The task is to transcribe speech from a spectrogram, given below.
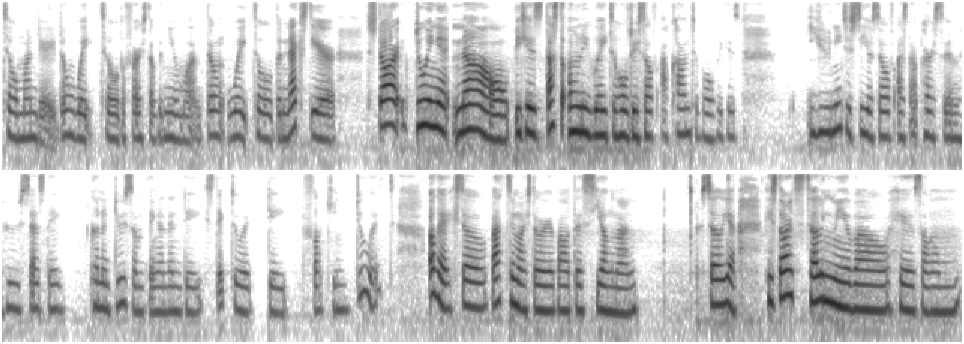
till Monday. Don't wait till the first of the new month. Don't wait till the next year. Start doing it now because that's the only way to hold yourself accountable because you need to see yourself as that person who says they're gonna do something and then they stick to it they fucking do it. Okay so back to my story about this young man. So yeah he starts telling me about his um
